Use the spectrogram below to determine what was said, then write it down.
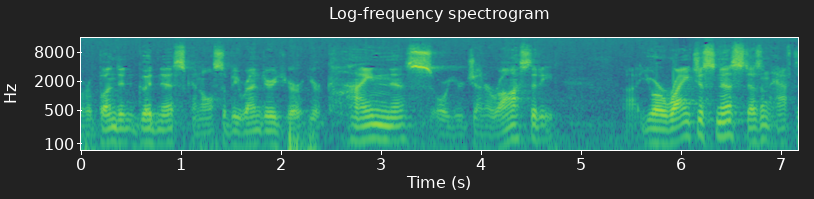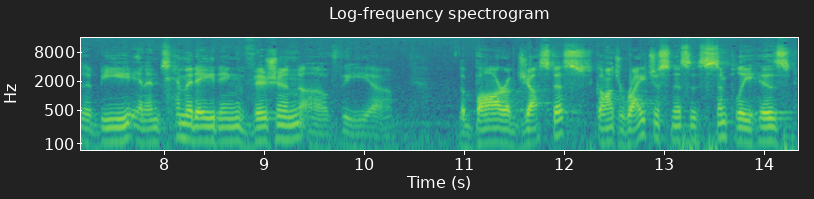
Your abundant goodness can also be rendered your, your kindness or your generosity. Uh, your righteousness doesn't have to be an intimidating vision of the, uh, the bar of justice. God's righteousness is simply his,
